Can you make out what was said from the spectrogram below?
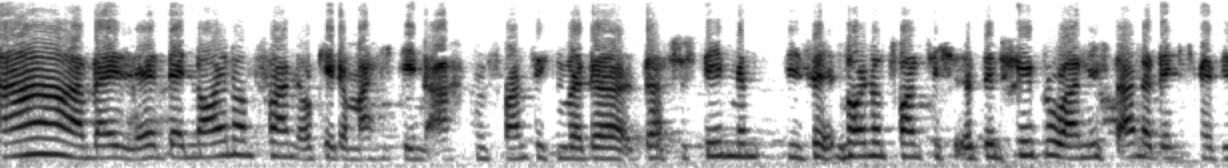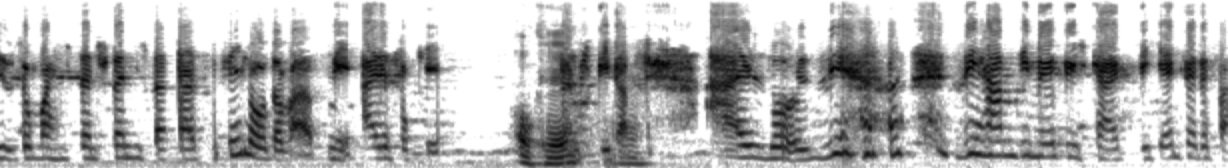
ah, weil äh, der 29, okay, dann mache ich den 28. Weil der, das System nimmt diese 29, äh, den Februar nicht an. Da denke ich mir, wieso mache ich denn ständig da einen Fehler oder was? Nee, alles okay Okay. später. Also, Sie, Sie haben die Möglichkeit, sich entweder für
